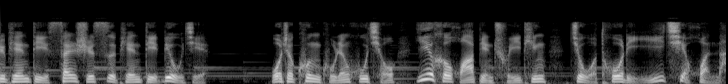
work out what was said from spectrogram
诗篇第三十四篇第六节：我这困苦人呼求耶和华，便垂听，救我脱离一切患难。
